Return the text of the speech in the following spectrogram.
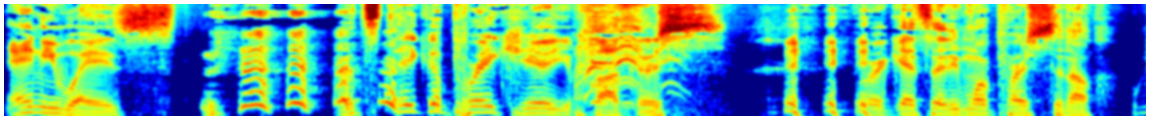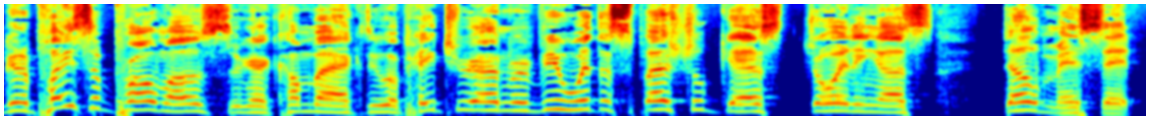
Anyways, let's take a break here, you fuckers. Before it gets any more personal, we're gonna play some promos. We're gonna come back do a Patreon review with a special guest joining us. Don't miss it.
